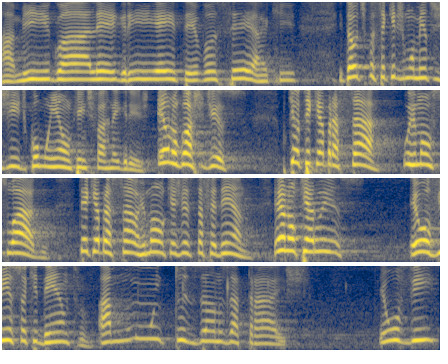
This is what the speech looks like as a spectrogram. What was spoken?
amigo, alegria em ter você aqui. Então, tipo assim, aqueles momentos de, de comunhão que a gente faz na igreja. Eu não gosto disso, porque eu tenho que abraçar o irmão suado, ter que abraçar o irmão que às vezes está fedendo. Eu não quero isso. Eu ouvi isso aqui dentro, há muitos anos atrás. Eu ouvi.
